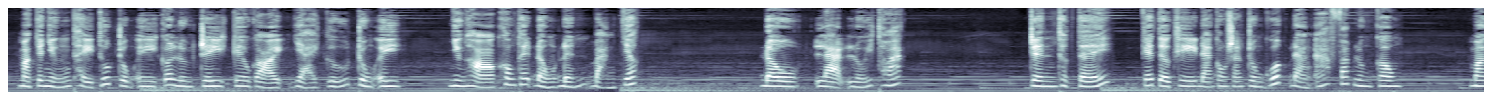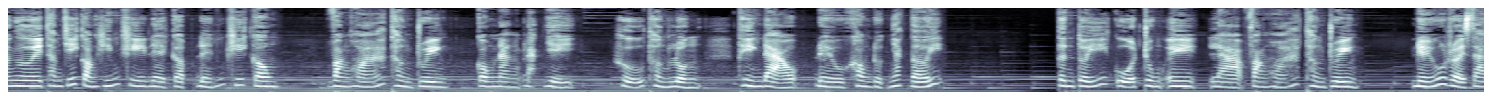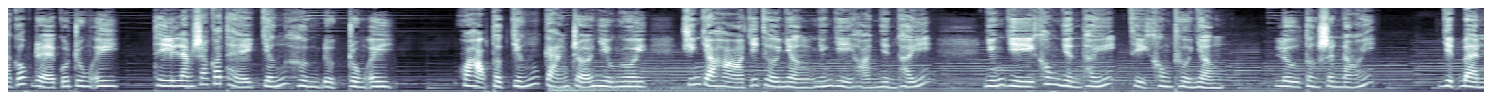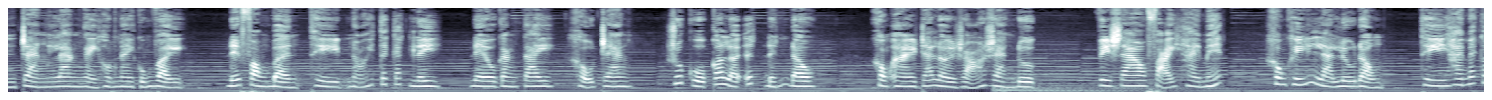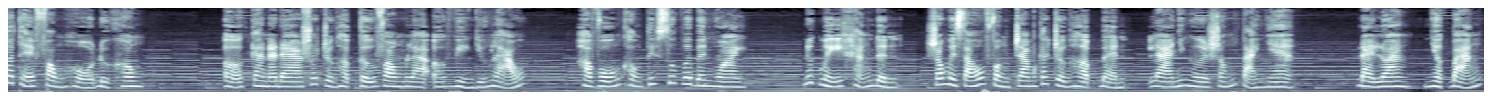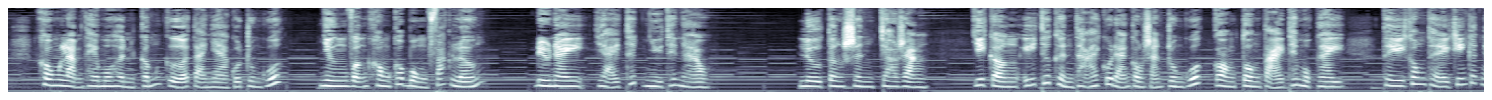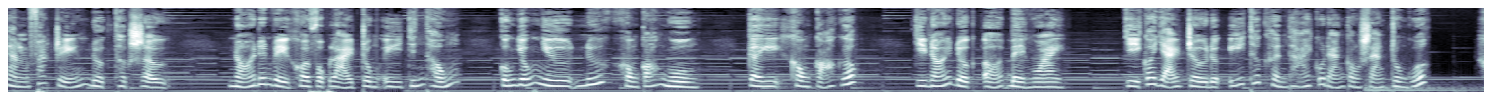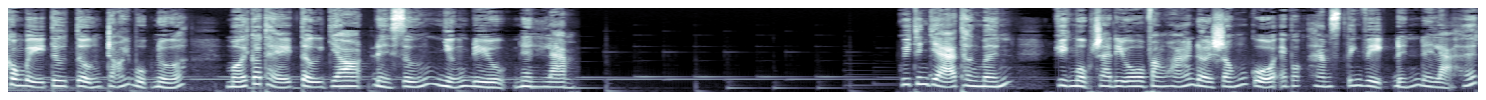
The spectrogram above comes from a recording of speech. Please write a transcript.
Mặc cho những thầy thuốc trung y có lương tri kêu gọi giải cứu trung y, nhưng họ không thể động đến bản chất đâu là lối thoát. Trên thực tế, kể từ khi đảng cộng sản trung quốc đàn áp pháp luân công, mọi người thậm chí còn hiếm khi đề cập đến khí công, văn hóa thần truyền, công năng đặc dị, hữu thần luận, thiền đạo đều không được nhắc tới. Tinh túy của trung y là văn hóa thần truyền. Nếu rời xa gốc rễ của Trung Y, thì làm sao có thể chấn hưng được Trung Y? Khoa học thực chứng cản trở nhiều người, khiến cho họ chỉ thừa nhận những gì họ nhìn thấy. Những gì không nhìn thấy thì không thừa nhận. Lưu Tân Sinh nói, dịch bệnh tràn lan ngày hôm nay cũng vậy. Để phòng bệnh thì nói tới cách ly, đeo găng tay, khẩu trang, rốt cuộc có lợi ích đến đâu? Không ai trả lời rõ ràng được. Vì sao phải 2 mét? Không khí là lưu động, thì 2 mét có thể phòng hộ được không? Ở Canada, số trường hợp tử vong là ở viện dưỡng lão. Họ vốn không tiếp xúc với bên ngoài. Nước Mỹ khẳng định 66% các trường hợp bệnh là những người sống tại nhà. Đài Loan, Nhật Bản không làm theo mô hình cấm cửa tại nhà của Trung Quốc, nhưng vẫn không có bùng phát lớn. Điều này giải thích như thế nào? Lưu Tân Sinh cho rằng, Chỉ cần ý thức hình thái của Đảng Cộng sản Trung Quốc còn tồn tại thêm một ngày thì không thể khiến các ngành phát triển được thực sự. Nói đến việc khôi phục lại trung y chính thống, cũng giống như nước không có nguồn, cây không có gốc, chỉ nói được ở bề ngoài. Chỉ có giải trừ được ý thức hình thái của Đảng Cộng sản Trung Quốc, không bị tư tưởng trói buộc nữa, mới có thể tự do đề xướng những điều nên làm. Quý thính giả thân mến, chuyên mục Radio Văn hóa Đời Sống của Epoch Times tiếng Việt đến đây là hết.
